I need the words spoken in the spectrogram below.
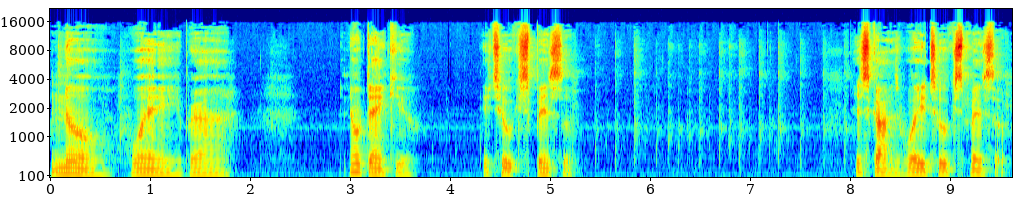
No way, bruh. No thank you. You're too expensive. This guy's way too expensive.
